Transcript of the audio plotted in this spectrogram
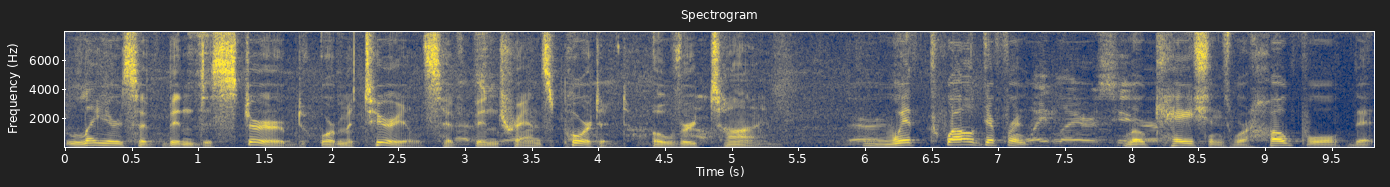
layers have been disturbed or materials have been transported over time. With 12 different locations, we're hopeful that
